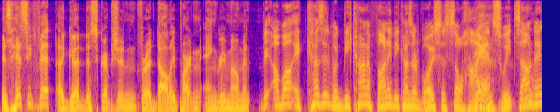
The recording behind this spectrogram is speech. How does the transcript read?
Is hissy fit a good description for a Dolly Parton angry moment? Uh, well, because it, would be kind of funny because her voice is so high Yeah. and sweet sounding.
